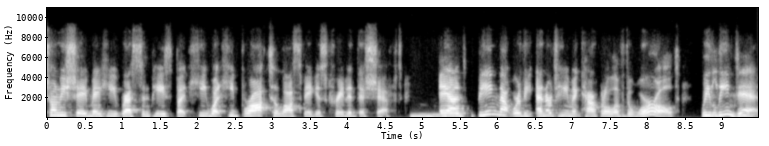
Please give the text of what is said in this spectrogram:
tony hsieh may he rest in peace but he what he brought to las vegas created this shift mm. and being that we're the entertainment capital of the world we leaned in.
